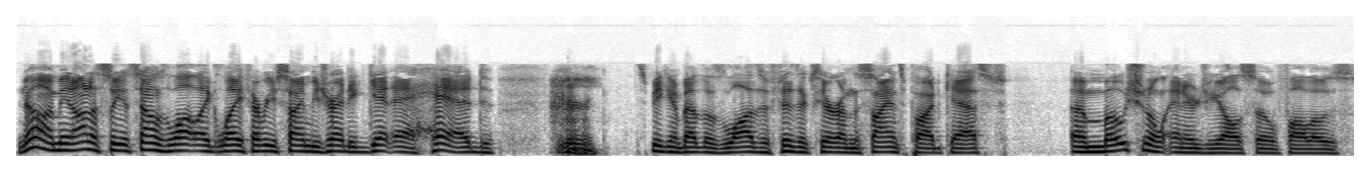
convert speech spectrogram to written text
No, I mean honestly, it sounds a lot like life. Every time you try to get ahead, you're speaking about those laws of physics here on the Science Podcast. Emotional energy also follows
